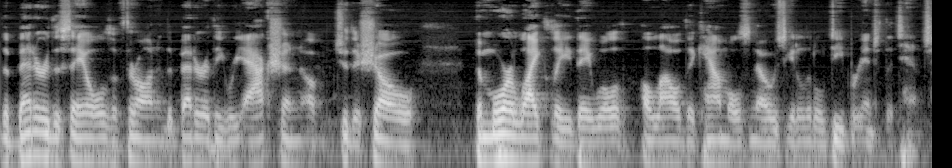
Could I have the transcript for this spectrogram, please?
the better the sales of Thrawn and the better the reaction of to the show, the more likely they will allow the camel's nose to get a little deeper into the tent.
